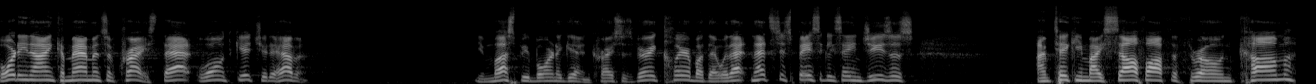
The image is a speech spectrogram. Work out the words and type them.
49 commandments of Christ. That won't get you to heaven. You must be born again. Christ is very clear about that. Well, that that's just basically saying, Jesus, I'm taking myself off the throne. Come,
